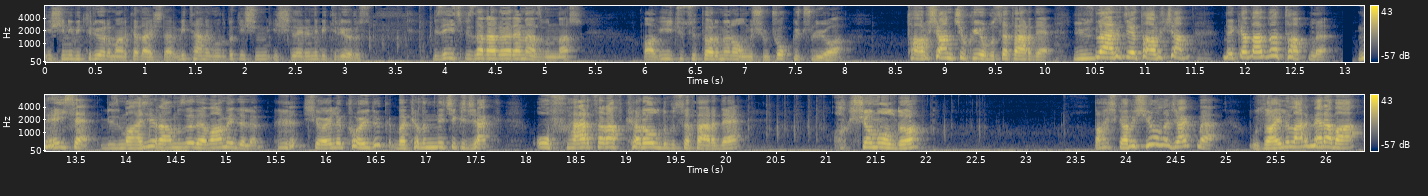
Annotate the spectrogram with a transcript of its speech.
işini bitiriyorum arkadaşlar. Bir tane vurduk işin işlerini bitiriyoruz. Bize hiçbir zarar veremez bunlar. Abi iyi ki Süpermen olmuşum. Çok güçlü ya. Tavşan çıkıyor bu sefer de. Yüzlerce tavşan. Ne kadar da tatlı. Neyse biz maceramıza devam edelim. Şöyle koyduk. Bakalım ne çıkacak. Of her taraf kar oldu bu sefer de. Akşam oldu. Başka bir şey olacak mı? Uzaylılar merhaba.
